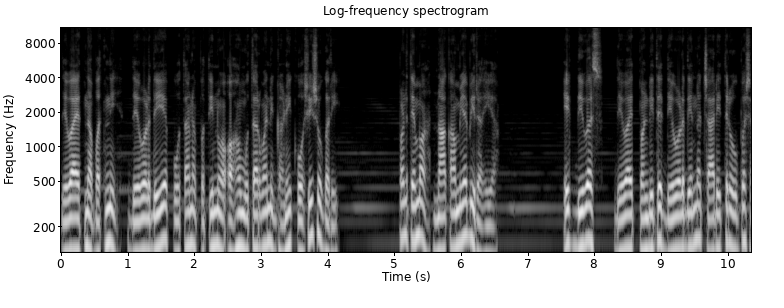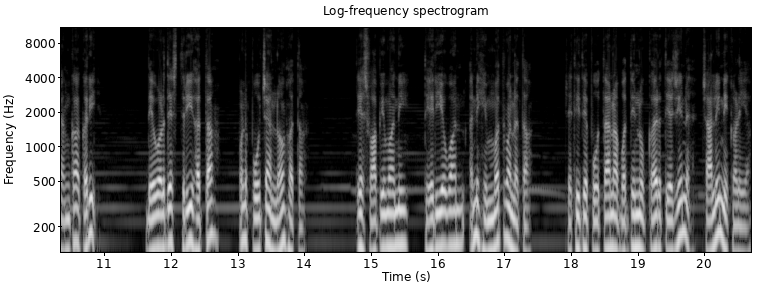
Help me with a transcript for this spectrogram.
દેવાયતના પત્ની દેવળદેએ પોતાના પતિનો અહમ ઉતારવાની ઘણી કોશિશો કરી. પણ તેમાં નાકામયાબી રહ્યા. એક દિવસ દેવાયત પંડિતે દેવળદેના ચારિત્ર ઉપર શંકા કરી. દેવળદે સ્ત્રી હતા, પણ પોચા ન હતા. તે સ્વાભિમાની, ધૈર્યવાન અને હિંમતવાન હતા. જેથી તે પોતાના પતિનું ઘર ત્યજીને ચાલી નીકળ્યા.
